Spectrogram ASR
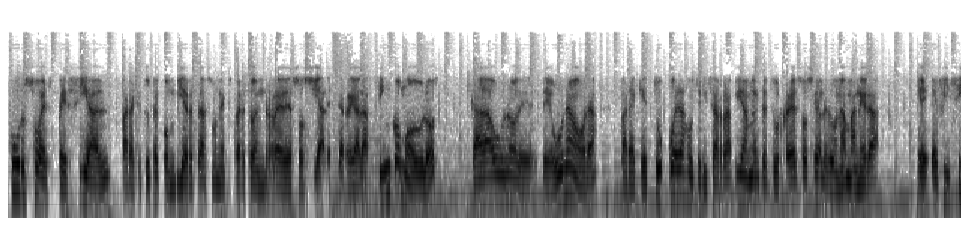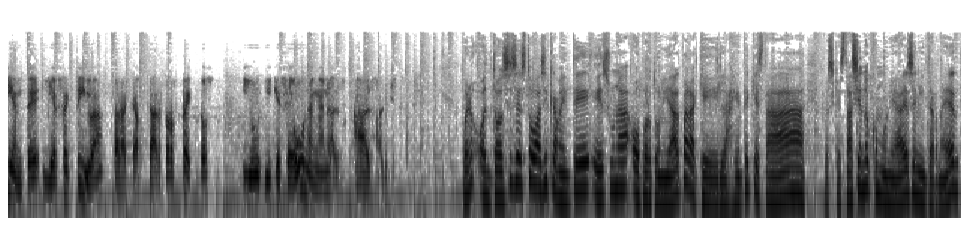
curso especial para que tú te conviertas un experto en redes sociales. Te regala cinco módulos, cada uno de, una hora, para que tú puedas utilizar rápidamente tus redes sociales de una manera eh, eficiente y efectiva para captar prospectos y, que se unan a, a. Bueno, entonces esto básicamente es una oportunidad para que la gente que está, pues que está haciendo comunidades en internet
